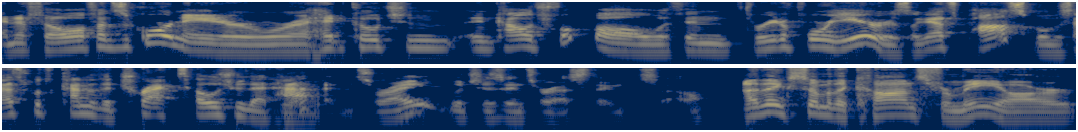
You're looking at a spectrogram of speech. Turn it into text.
NFL offensive coordinator or a head coach in, in college football within three to four years. Like that's possible because that's what kind of the track tells you that happens, right? Which is interesting. So I think some of the cons for me are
